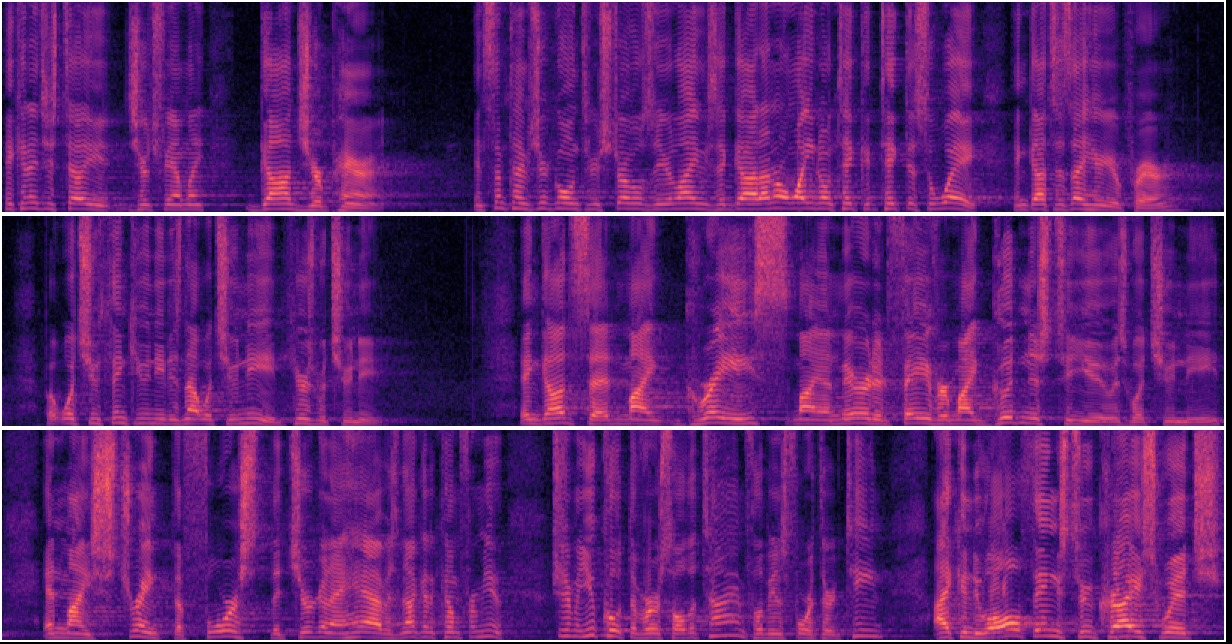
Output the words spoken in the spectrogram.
Hey, can I just tell you, church family, God's your parent. And sometimes you're going through struggles in your life. You say, God, I don't know why you don't take, take this away. And God says, I hear your prayer. But what you think you need is not what you need. Here's what you need. And God said, My grace, my unmerited favor, my goodness to you is what you need. And my strength, the force that you're going to have, is not going to come from you. You quote the verse all the time, Philippians 4.13. I can do all things through Christ, which,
